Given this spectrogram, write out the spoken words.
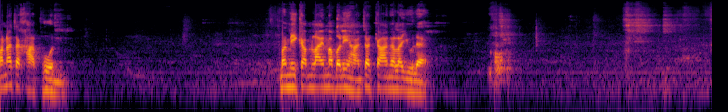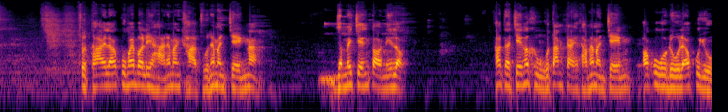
มันน่าจะขาดทุน มันมีกำไรมาบริหารจัดการอะไรอยู่แหละ สุดท้ายแล้วกูไม่บริหารให้มันขาดทุนให้มันเจ๊งอะจะไม่เจ๊งตอนนี้หรอก ถ้าจะเจ๊งก็คือกูตั้งใจทำให้มันเจ๊งเพราะกูดูแล้วกูอยู่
